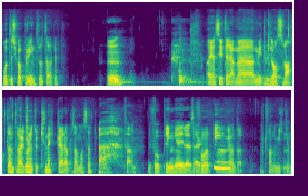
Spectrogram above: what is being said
Återskapar du introt här typ. Mm. Ja, jag sitter där med mitt glas vatten. Tyvärr går det inte att knäcka det på samma sätt. Ah, fan. Du får plinga i det så Jag här. får... Ding. Ja, vänta. Vart fan är micken?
